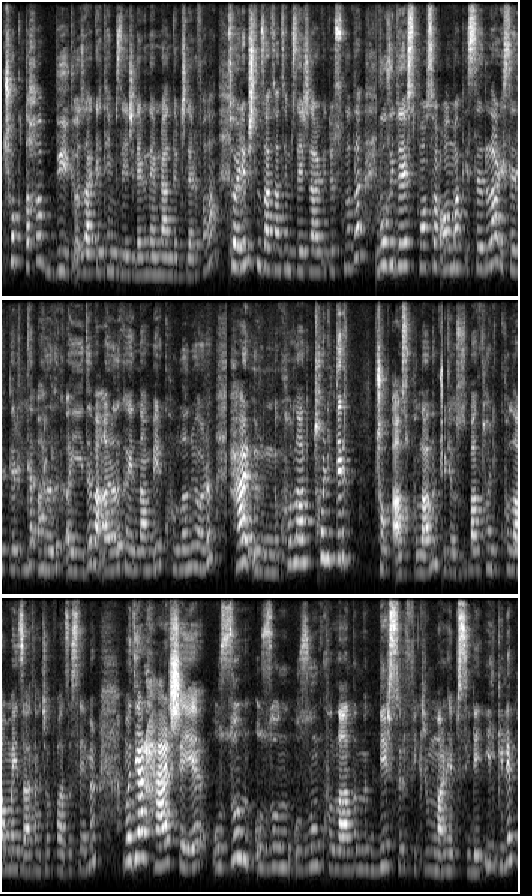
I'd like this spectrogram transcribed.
çok daha büyük özellikle temizleyicileri, nemlendiricileri falan. Söylemiştim zaten temizleyiciler videosunda da. Bu videoya sponsor olmak istediler. İstediklerinde Aralık ayıydı. Ben Aralık ayından beri kullanıyorum. Her ürününü kullandım. Tonikleri çok az kullandım. Biliyorsunuz ben tonik kullanmayı zaten çok fazla sevmiyorum. Ama diğer her şeyi uzun uzun uzun kullandım ve bir sürü fikrim var hepsiyle ilgili.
